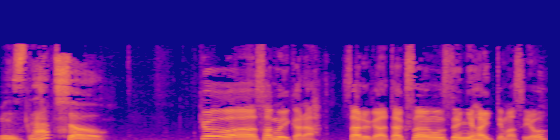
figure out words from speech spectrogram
Is that so? 今日は寒いから 猿がたくさん温泉に入ってますよ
